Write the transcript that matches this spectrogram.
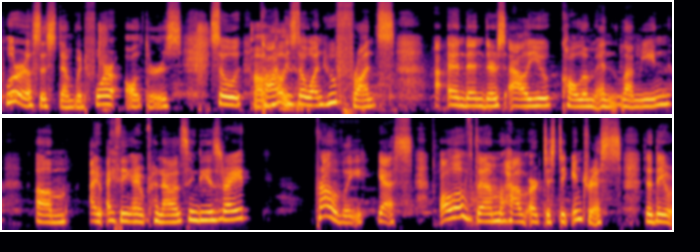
plural system with four alters. So Oh, Tot hell is the one who fronts, uh, and then there's Aliu, Column, and Lamin. Um, I, I think I'm pronouncing these right. Probably yes. All of them have artistic interests. So they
